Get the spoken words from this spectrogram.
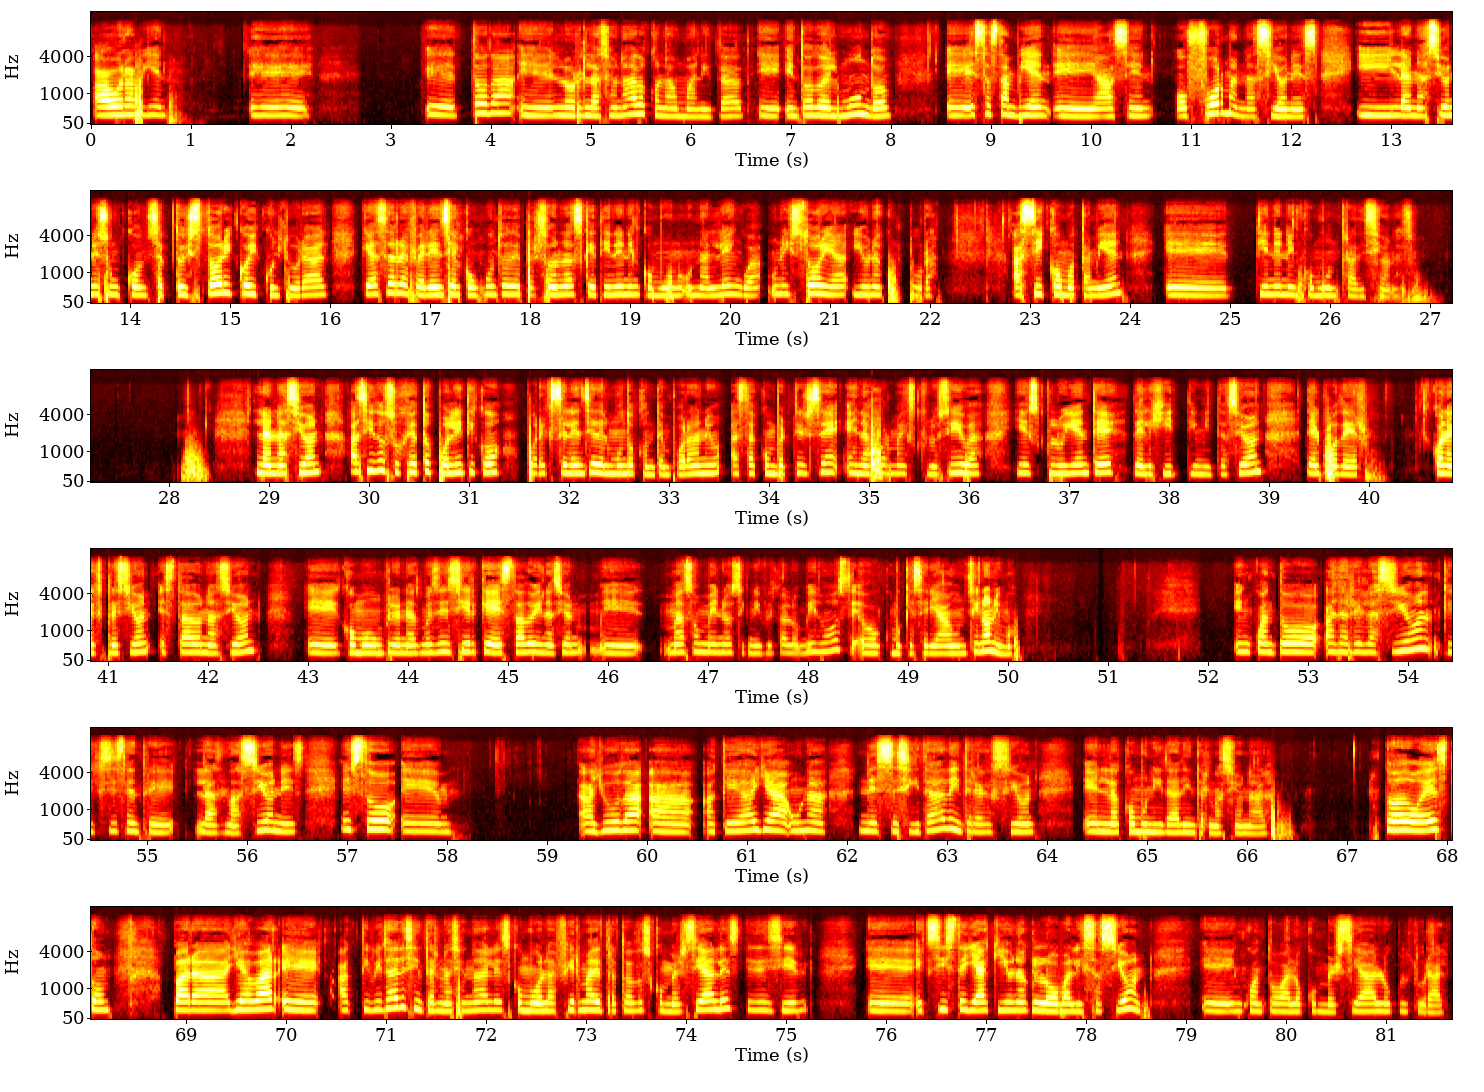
Ahora bien, eh, eh, todo eh, lo relacionado con la humanidad en todo el mundo, estas también hacen o forman naciones y la nación es un concepto histórico y cultural que hace referencia al conjunto de personas que tienen en común una lengua, una historia y una cultura así como también eh, tienen en común tradiciones. La nación ha sido sujeto político por excelencia del mundo contemporáneo hasta convertirse en la forma exclusiva y excluyente de legitimización del poder, con la expresión Estado-Nación eh, como un pleonasmo, es decir, que Estado y Nación eh, más o menos significa lo mismo o como que sería un sinónimo. En cuanto a la relación que existe entre las naciones, esto em, ayuda a, que haya una necesidad de interacción en la comunidad internacional. Todo esto para llevar eh, actividades internacionales como la firma de tratados comerciales, es decir, eh, existe ya aquí una globalización eh, en cuanto a lo comercial o cultural.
